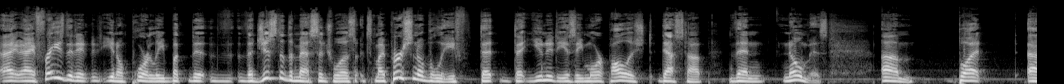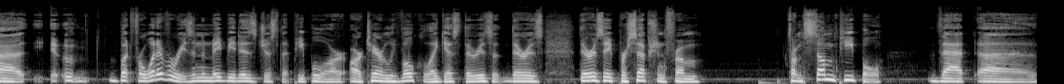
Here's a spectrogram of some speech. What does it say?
I, I phrased it you know poorly, but the the gist of the message was it's my personal belief that that Unity is a more polished desktop than GNOME is. Um, but uh, but for whatever reason, and maybe it is just that people are, are terribly vocal. I guess there is a, there is there is a perception from from some people that uh,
